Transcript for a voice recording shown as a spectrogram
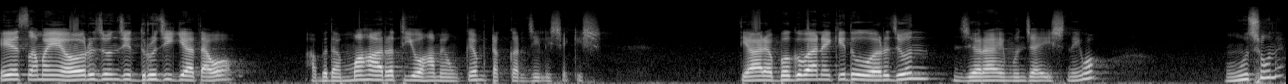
એ સમયે અર્જુનજી ધ્રુજી ગયા હતા હો. આ બધા મહારથીઓ સામે હું કેમ ટક્કર ઝીલી શકીશ? ત્યારે ભગવાને કીધું, અર્જુન, જરાય મુંજાઈશ નહીં હો. હું છું ને?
